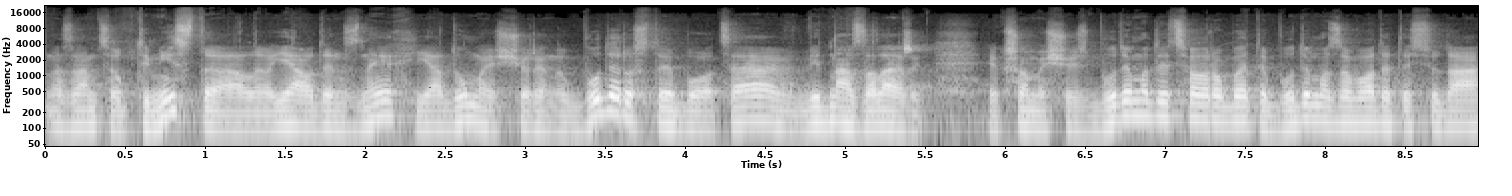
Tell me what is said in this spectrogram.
називаємо це оптимісти, але я один з них. Я думаю, що ринок буде рости, бо це від нас залежить. Якщо ми щось будемо для цього робити, будемо заводити сюди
